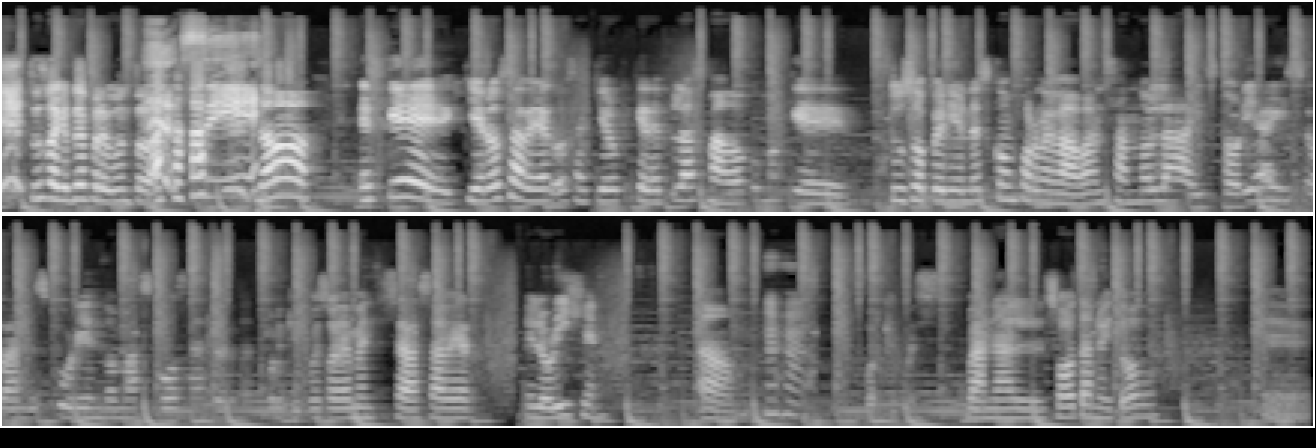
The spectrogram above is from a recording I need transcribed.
Entonces, ¿para qué te pregunto? sí. no, es que quiero saber, o sea, quiero que quede plasmado como que tus opiniones conforme va avanzando la historia y se van descubriendo más cosas, ¿verdad? Porque pues obviamente se va a saber el origen. um, porque pues van al sótano y todo. Eh,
